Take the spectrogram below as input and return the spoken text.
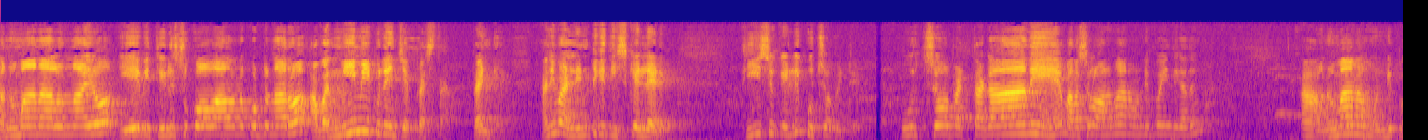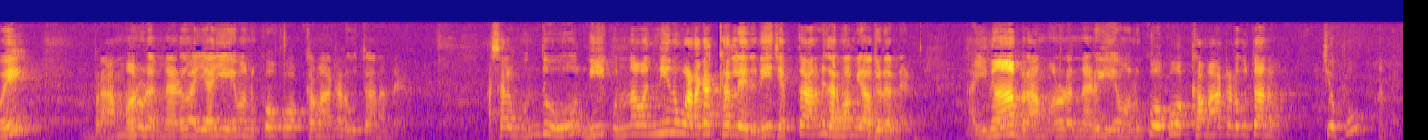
అనుమానాలున్నాయో ఏవి తెలుసుకోవాలనుకుంటున్నారో అవన్నీ మీకు నేను చెప్పేస్తాను. రండి. అని వాళ్ళ ఇంటికి తీసుకెళ్ళాడు. తీసుకెళ్ళి కూర్చోబెట్టాడు. కూర్చోబెట్టగానే మనసులో అనుమానం ఉండిపోయింది కదా? ఆ అనుమానం ఉండిపోయి బ్రాహ్మణుడు అన్నాడు అయ్యా ఏమనుకోకు ఒక్క మాట అడుగుతానన్నాడు. అసలు ముందు నీకున్నవన్నీ నువ్వు అడగక్కర్లేదు నీ చెప్తానని ధర్మవ్యాధుడు అన్నాడు. అయినా బ్రాహ్మణుడు అన్నాడు ఏమనుకోకు ఒక్క మాట అడుగుతాను చెప్పు అన్నాడు.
